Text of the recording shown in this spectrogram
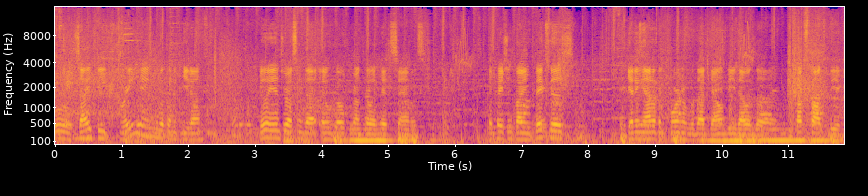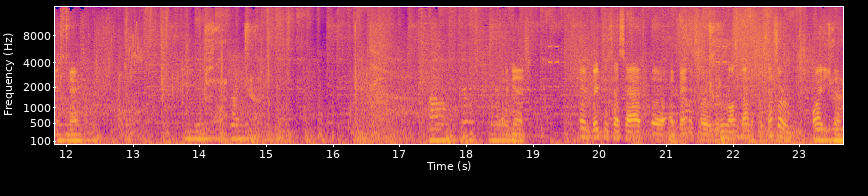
Ooh, side B trading with the Nikita. Really interesting that it'll go through until it hits Samus. The patience by Invictus. Getting out of the corner with that down B, that was a tough spot to be against Nick. But again, Invictus has had the advantage for a really long time. The percents are quite even.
